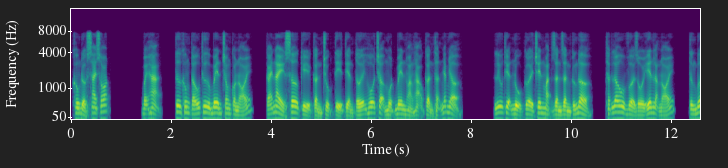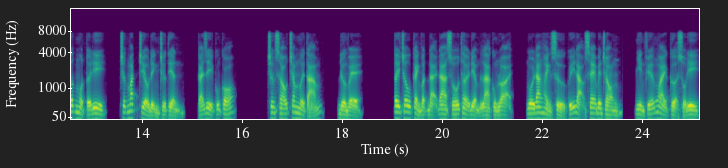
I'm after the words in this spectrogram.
không được sai sót. bệ hạ, tư không tấu thư bên trong còn nói, cái này sơ kỳ cần chục tỷ tiền tới hỗ trợ một bên hoàng hạo cẩn thận nhắc nhở. Lưu Thiện nụ cười trên mặt dần dần cứng đờ, thật lâu vừa rồi yên lặng nói, từng bước một tới đi, trước mắt triều đình trừ tiền, cái gì cũng có. Chương 618, đường về. Tây Châu cảnh vật đại đa số thời điểm là cùng loại, ngồi đang hành xử quỹ đạo xe bên trong, nhìn phía ngoài cửa sổ đi,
